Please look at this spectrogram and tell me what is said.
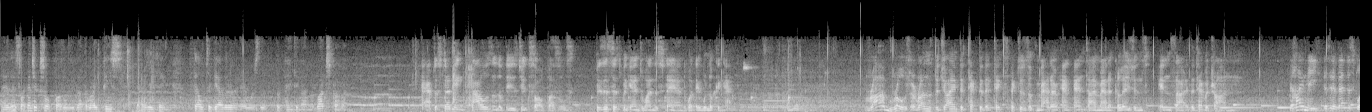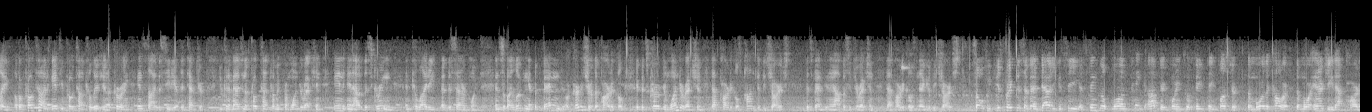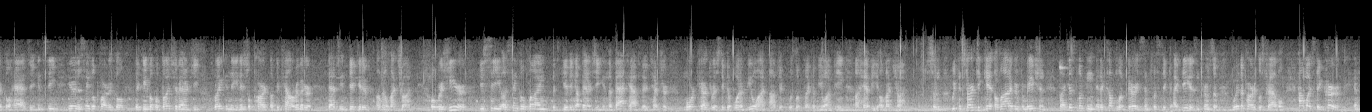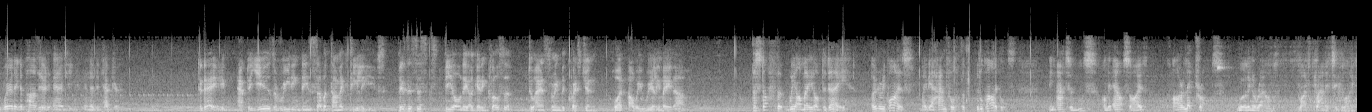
And it's like a jigsaw puzzle. You got the right piece and everything fell together and there was the, the painting on the box cover. After studying thousands of these jigsaw puzzles, physicists began to understand what they were looking at. Rob Roser runs the giant detector that takes pictures of matter and antimatter collisions inside the Tevatron. Behind me is an event display of a proton-antiproton collision occurring inside the CDF detector. You can imagine a proton coming from one direction in and out of the screen and colliding at the center point. And so by looking at the bend or curvature of the particle, if it's curved in one direction, that particle is positively charged If it's bent in an opposite direction, that particle is negatively charged. So if we just break this event down, you can see a single long pink object pointing to a big pink cluster. The more the color, the more energy that particle had. So you can see here in a single particle that gave up a bunch of energy right in the initial part of the calorimeter, that's indicative of an electron. Over here, you see a single line that's giving up energy in the back half of the detector, more characteristic of what a muon object would look like, a muon being a heavy electron. So we can start to get a lot of information by just looking at a couple of very simplistic ideas in terms of where the particles travel, how much they curved, and where they deposited energy in the detector. Today, after years of reading these subatomic tea leaves, physicists feel they are getting closer to answering the question, what are we really made of? The stuff that we are made of today only requires maybe a handful of little particles. The atoms on the outside are electrons whirling around, like planets, if you like.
